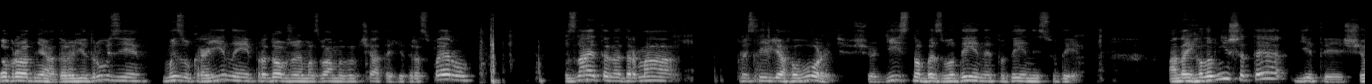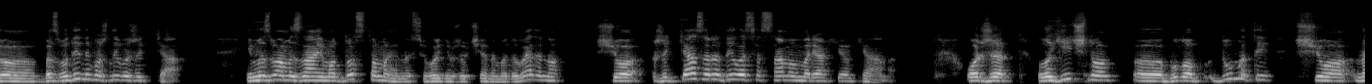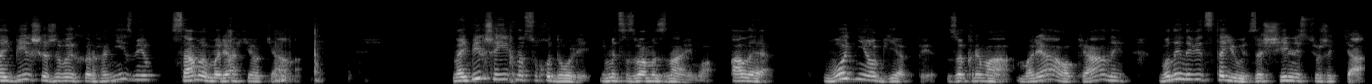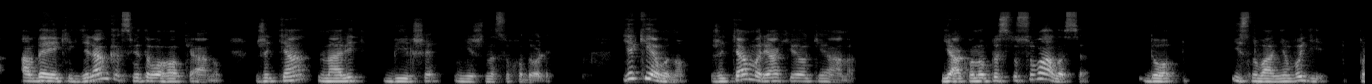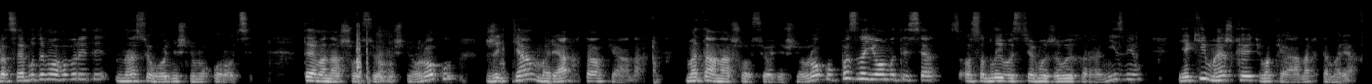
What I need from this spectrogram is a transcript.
Доброго дня, дорогі друзі. Ми з України і продовжуємо з вами вивчати гідросферу. Ви знаєте, не дарма прислів'я говорить, що дійсно без води не туди і не сюди. А найголовніше те, діти, що без води неможливе життя. І ми з вами знаємо достоменно, сьогодні вже вченими доведено, що життя зародилося саме в морях і океанах. Отже, логічно е, було б думати, що найбільше живих організмів саме в морях і океанах. Найбільше їх на суходолі, і ми це з вами знаємо. Але водні об'єкти, зокрема моря, океани, вони не відстають за щільністю життя, а в деяких ділянках Світового океану життя навіть більше, ніж на суходолі. Яке воно життя в морях і океанах? Як воно пристосувалося до існування в воді? Про це будемо говорити на сьогоднішньому уроці. Тема нашого сьогоднішнього уроку життя в морях та океанах. Мета нашого сьогоднішнього уроку познайомитися з особливостями живих організмів, які мешкають в океанах та морях.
